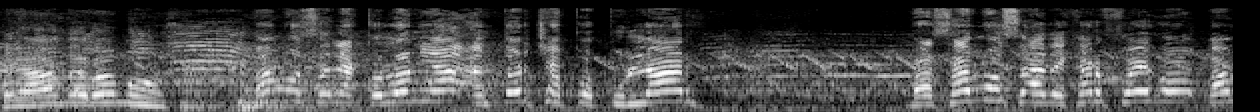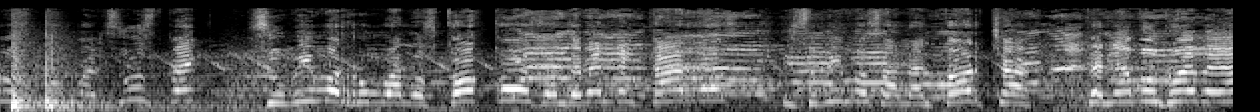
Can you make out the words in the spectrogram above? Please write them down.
¿Pero a dónde vamos? Vamos a la colonia Antorcha Popular. Pasamos a dejar fuego, vamos rumbo al Suspect, subimos rumbo a los cocos donde venden carros y subimos a la antorcha. Tenemos nueve años.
